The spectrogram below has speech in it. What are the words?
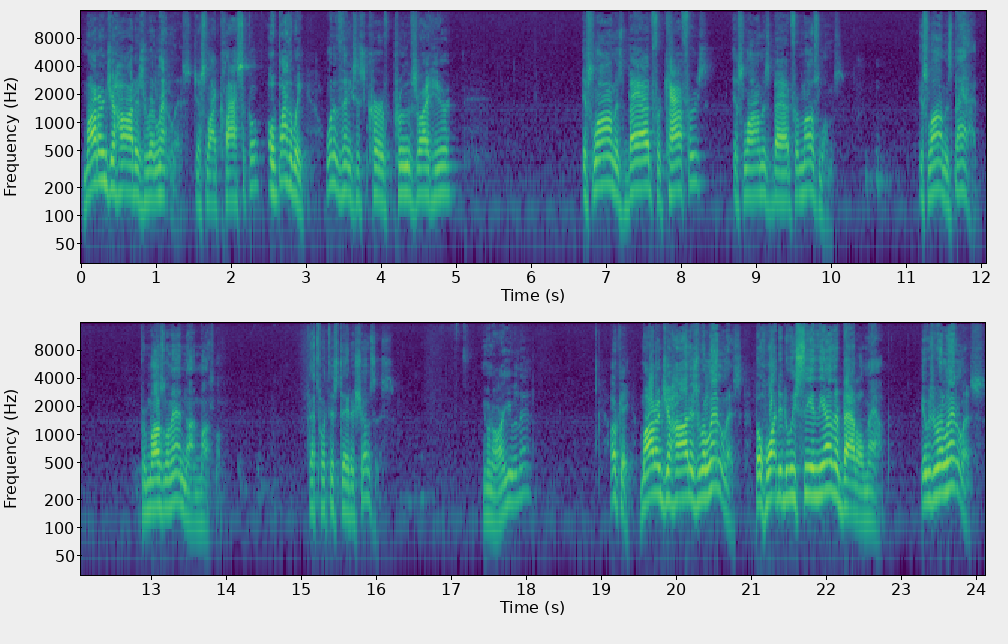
Modern jihad is relentless, just like classical. Oh, by the way, one of the things this curve proves right here Islam is bad for Kafirs, Islam is bad for Muslims. Islam is bad for Muslim and non Muslim. That's what this data shows us. You want to argue with that? Okay, modern jihad is relentless. But what did we see in the other battle map? It was relentless.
